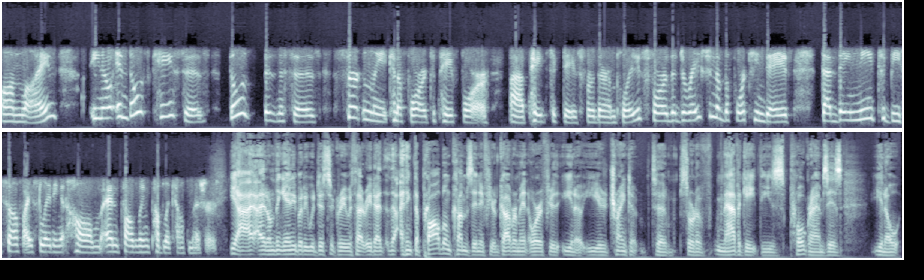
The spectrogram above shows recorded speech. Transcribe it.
online. You know, in those cases, those businesses certainly can afford to pay for uh, paid sick days for their employees for the duration of the 14 days that they need to be self isolating at home and following public health measures. Yeah, I, I, don't think anybody would disagree with that, Rita. I think the problem comes in if you're government or if you're you know you're trying to to sort of navigate these programs is you know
